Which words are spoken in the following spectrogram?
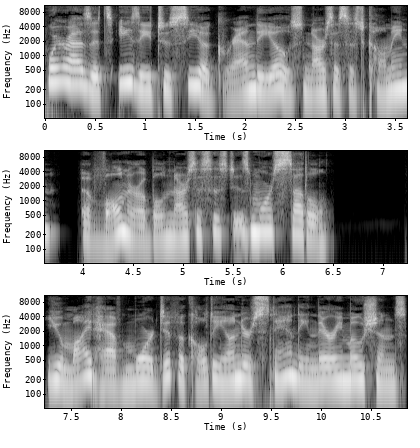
Whereas it's easy to see a grandiose narcissist coming, a vulnerable narcissist is more subtle. You might have more difficulty understanding their emotions,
